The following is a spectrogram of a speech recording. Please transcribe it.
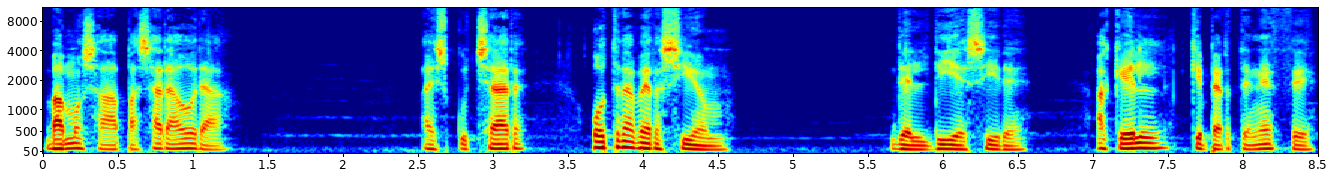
Vamos a pasar ahora a escuchar otra versión del Dies Irae, aquel que pertenece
